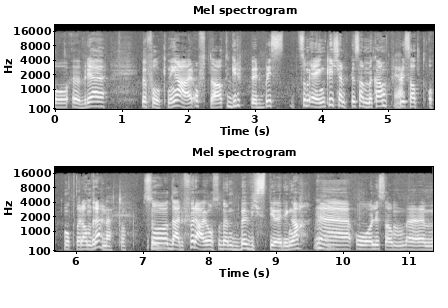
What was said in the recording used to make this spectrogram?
og øvrige befolkninga er ofte at grupper blir, som egentlig kjemper samme kamp, ja. blir satt opp mot hverandre. Nettopp. Mm. Så derfor er jo også den bevisstgjøringa mm. eh, og liksom eh,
